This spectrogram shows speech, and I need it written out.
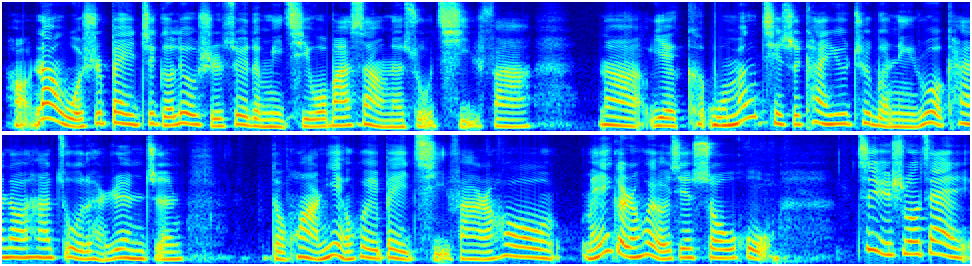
好，那我是被这个六十岁的米奇欧巴桑呢所启发。那也可，我们其实看 YouTube，你如果看到他做的很认真的话，你也会被启发。然后每一个人会有一些收获。至于说在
